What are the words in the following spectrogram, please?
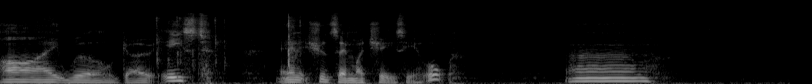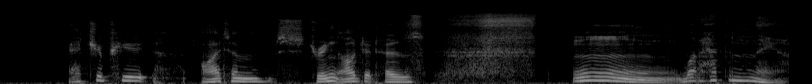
I will go east, and it should say my cheese here. Oh, um, attribute item string object has. Hmm, what happened there?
